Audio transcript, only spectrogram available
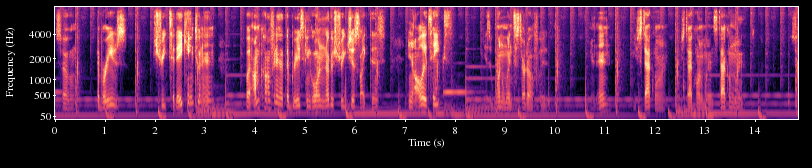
So the Braves streak today came to an end, but I'm confident that the Braves can go on another streak just like this. And all it takes is one win to start off with. And then you stack one, you stack one win, stack one win. So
